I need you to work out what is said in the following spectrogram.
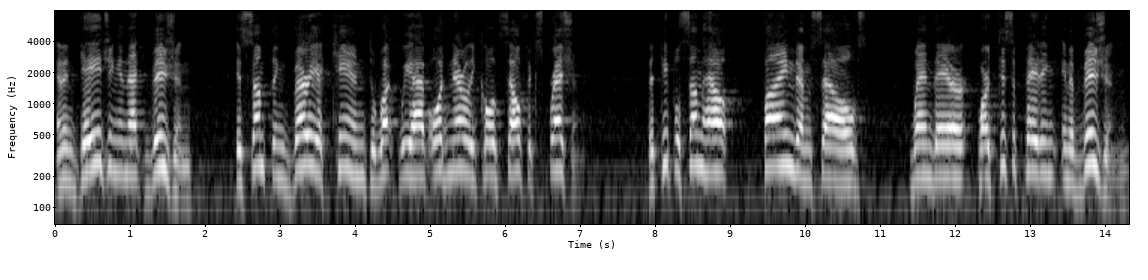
and engaging in that vision is something very akin to what we have ordinarily called self expression. That people somehow find themselves when they're participating in a vision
